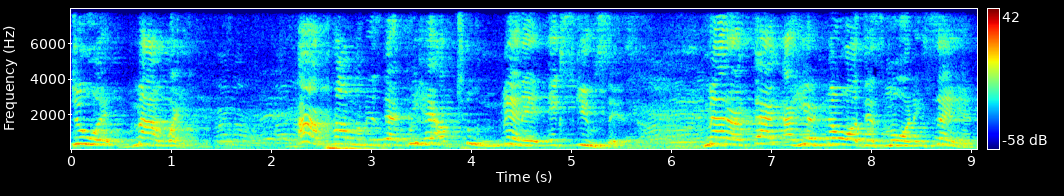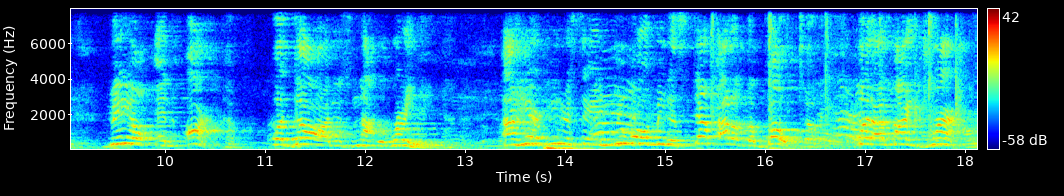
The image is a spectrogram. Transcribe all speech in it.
do it my way? Our problem is that we have too many excuses. Matter of fact, I hear Noah this morning saying, build an ark, but God is not raining. I hear Peter saying, you want me to step out of the boat, but I might drown.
